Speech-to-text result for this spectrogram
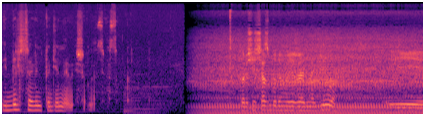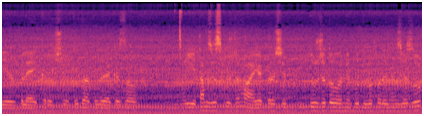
І більше він тоді не вийшов на зв'язок. Коротше, зараз будемо виїжджати на діло. І, блядь, коротше, туди, куди я казав. І там зв'язку ж немає. Я коротше, дуже довго не буду виходити на зв'язок.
